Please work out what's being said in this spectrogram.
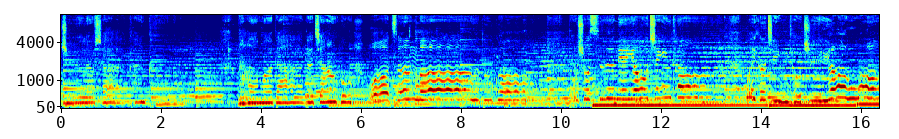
只留下坎坷。那么大的江湖，我怎么度过？都说思念有尽头，为何尽头只有我？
